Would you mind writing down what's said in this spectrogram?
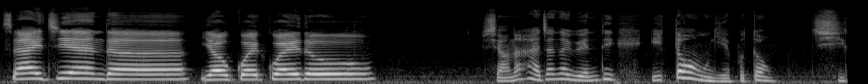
再见的，要乖乖的哦。小男孩站在原地一动也不动，奇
